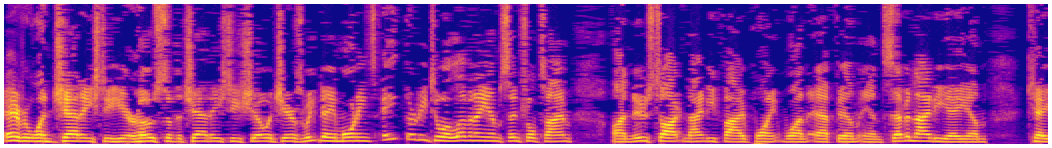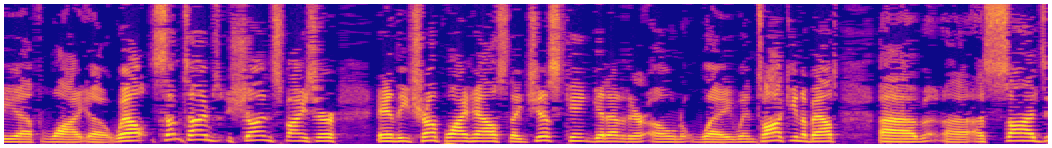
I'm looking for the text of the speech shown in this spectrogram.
Hey everyone, Chad Hasty here, host of the Chad Hasty Show. It shares weekday mornings, 8.30 to 11 a.m. Central Time on News Talk 95.1 FM and 790 a.m. KFYO. Well, sometimes Sean Spicer and the Trump White House, they just can't get out of their own way. When talking about uh, uh, Assad's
